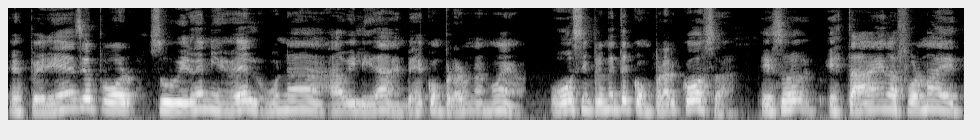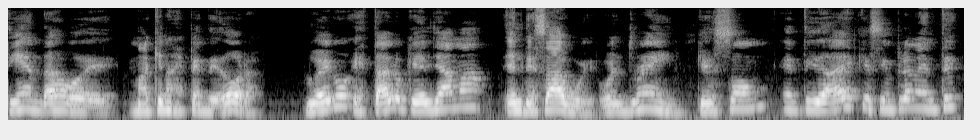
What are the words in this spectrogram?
Experiencia por subir de nivel una habilidad en vez de comprar una nueva. O simplemente comprar cosas eso está en la forma de tiendas o de máquinas expendedoras. Luego está lo que él llama el desagüe o el drain, que son entidades que simplemente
